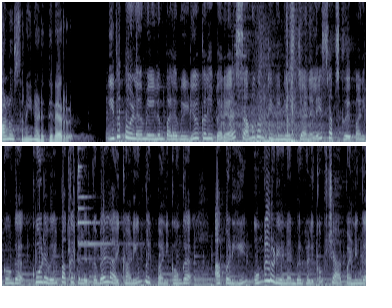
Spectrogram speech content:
ஆலோசனை நடத்தினர். இது போல மேலும் பல வீடியோக்களை பெற சமூகம் டிவி நியூஸ் சேனலை சப்ஸ்கிரைப் பண்ணிக்கோங்க. கூடவே பக்கத்தில் இருக்க பெல் ஐகானையும் கிளிக் பண்ணிக்கோங்க. அப்படியே உங்களுடைய நண்பர்களுக்கும் ஷேர் பண்ணுங்க.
